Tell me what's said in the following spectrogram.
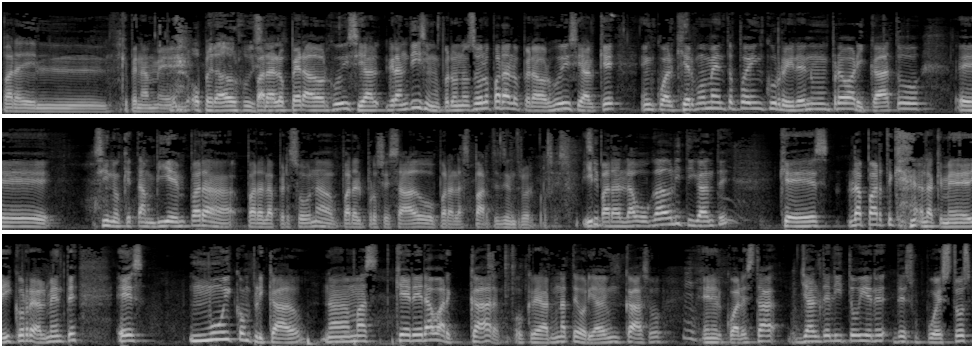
para el qué pena me el operador judicial. para el operador judicial grandísimo pero no solo para el operador judicial que en cualquier momento puede incurrir en un prevaricato eh, sino que también para, para la persona para el procesado o para las partes dentro del proceso y Sí. para el abogado litigante que es la parte que, a la que me dedico realmente es muy complicado nada más querer abarcar o crear una teoría de un caso en el cual está ya el delito viene de supuestos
